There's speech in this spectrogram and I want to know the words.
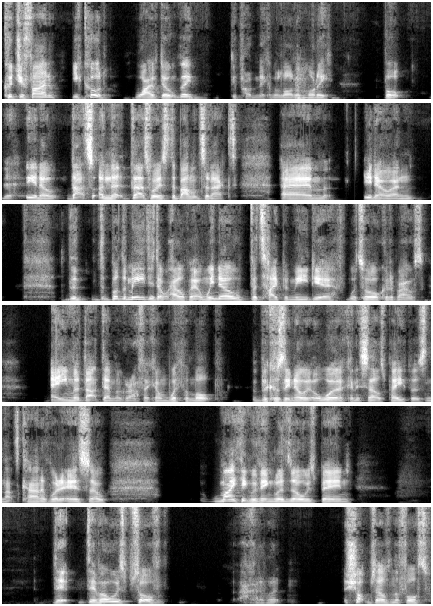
Could you find them? You could. Why don't they? They probably make up a lot of money, but Yeah. you know that's and that, that's where it's the balancing act. Um, you know, and the, the but the media don't help it, and we know the type of media we're talking about aim at that demographic and whip them up because they know it'll work and it sells papers, and that's kind of what it is. So my thing with England's always been they, they've always sort of I shot themselves in the foot.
